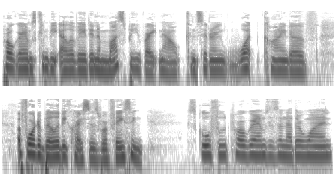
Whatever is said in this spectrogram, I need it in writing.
programs can be elevated and must be right now, considering what kind of affordability crisis we're facing. School food programs is another one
